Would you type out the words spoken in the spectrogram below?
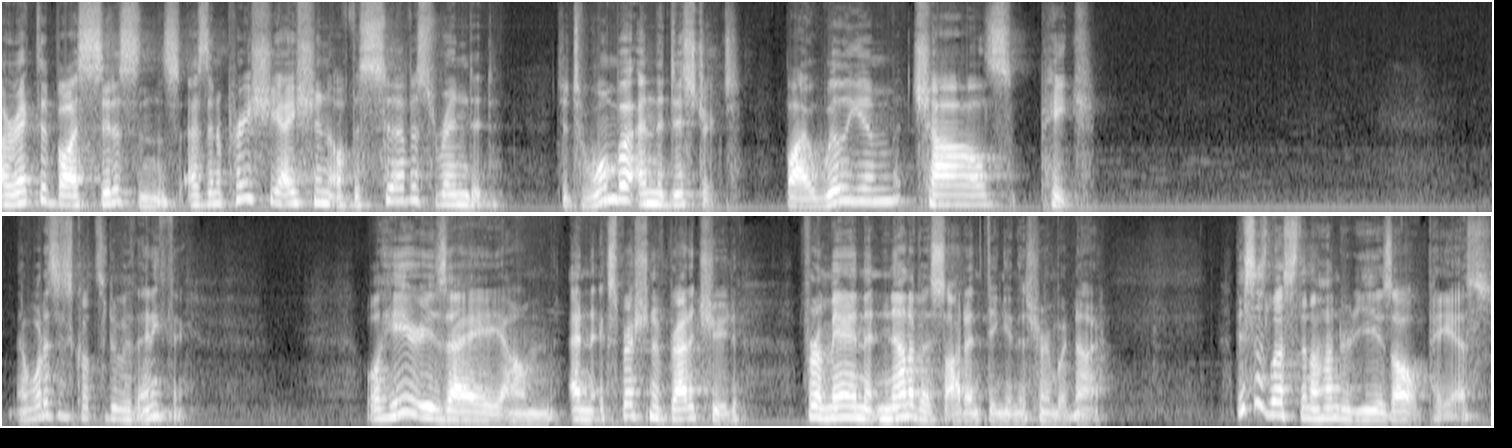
erected by citizens as an appreciation of the service rendered to Toowoomba and the district by William Charles Peake. Now, what has this got to do with anything? Well, here is a, um, an expression of gratitude for a man that none of us, I don't think, in this room would know. This is less than 100 years old, P.S.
